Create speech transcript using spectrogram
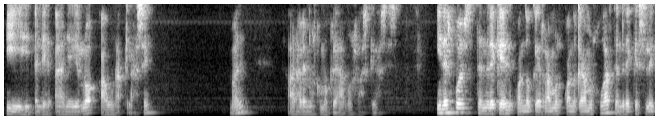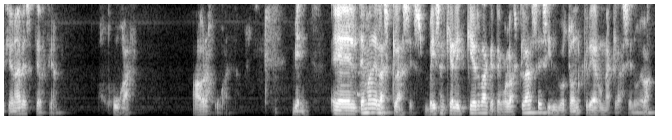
y añadirlo a una clase. ¿Vale? Ahora vemos cómo creamos las clases. Y después tendré que, cuando queramos, cuando queramos jugar, tendré que seleccionar esta opción. Jugar. Ahora jugando. Bien, el tema de las clases. Veis aquí a la izquierda que tengo las clases y el botón crear una clase nueva.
